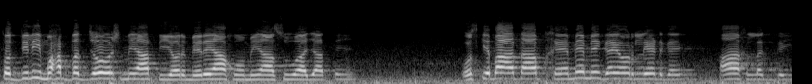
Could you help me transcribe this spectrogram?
تو دلی محبت جوش میں آتی اور میرے آنکھوں میں آنسو آ جاتے ہیں۔ اس کے بعد آپ خیمے میں گئے اور لیٹ گئے۔ آنکھ لگ گئی۔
